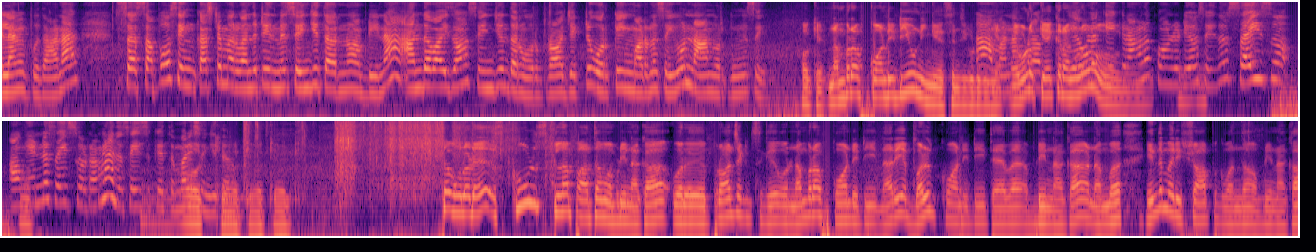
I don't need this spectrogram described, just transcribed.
எல்லாமே போகுது. ஆனால் ச சப்போஸ் எங்கள் கஸ்டமர் வந்துட்டு இதுமாதிரி செஞ்சு தரணும் அப்படின்னா அந்த வாய்ஸாகவும் செஞ்சும் தரும் ஒரு ப்ராஜெக்ட் ஒர்க்கிங் மாடலும் செய்வோம் நான் ஒர்க்கிங்கும் செய்வோம். ஓகே நம்பர் ஆஃப் குவான்டிட்டியும் நீங்கள் செஞ்சு கொடுப்பீங்க எவ்வளோ கேட்குறாங்களோ கேட்குறாங்களோ குவான்டிட்டியும் செய்தோம் சைஸும் அவங்க என்ன சைஸ் சொல்கிறாங்களோ அந்த சைஸுக்கு ஏற்ற மாதிரி செஞ்சு தரும் ஓகே ஓகே ஓகே ஸோ உங்களோட ஸ்கூல்ஸ்க்குலாம் பார்த்தோம் அப்படின்னாக்கா ஒரு ப்ராஜெக்ட்ஸுக்கு ஒரு நம்பர் ஆஃப் குவாண்டிட்டி நிறைய பல்க் குவான்டிட்டி தேவை அப்படின்னாக்கா நம்ம இந்த மாதிரி ஷாப்புக்கு வந்தோம் அப்படின்னாக்கா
